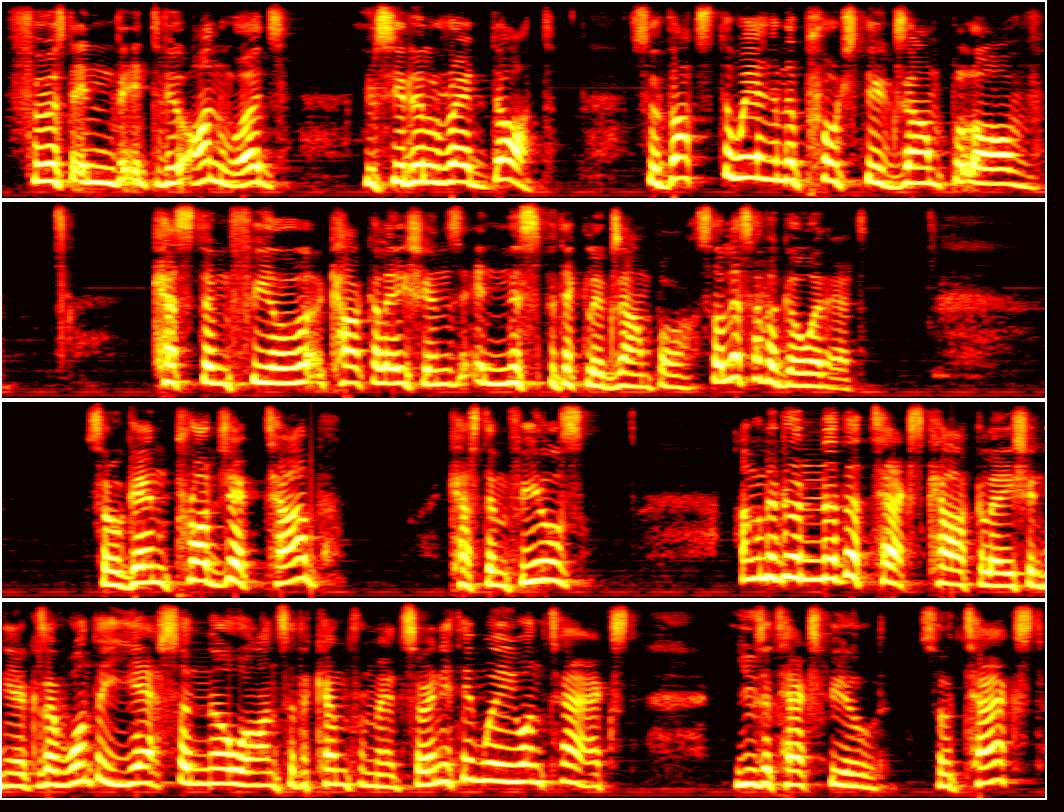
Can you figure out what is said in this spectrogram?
first interview onwards, you see a little red dot. So that's the way I'm going to approach the example of custom field calculations in this particular example. So let's have a go at it. So again, project tab, custom fields. I'm going to do another text calculation here because I want a yes or no answer to come from it. So anything where you want text, use a text field. So text.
